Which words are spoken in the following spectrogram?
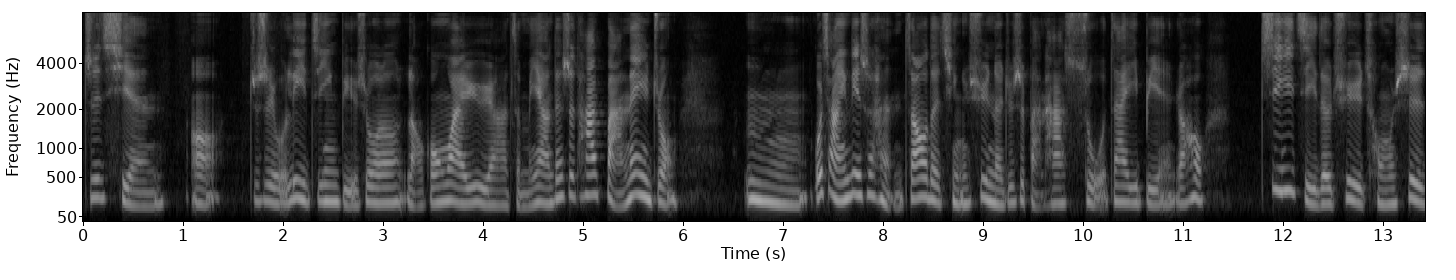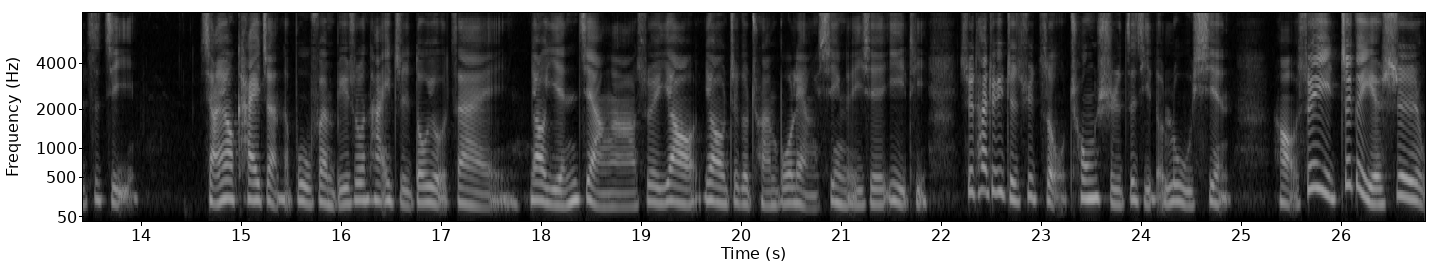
之前啊、就是有历经，比如说老公外遇啊，怎么样，但是他把那种，嗯，我想一定是很糟的情绪呢，就是把它锁在一边，然后积极的去从事自己。想要开展的部分，比如说他一直都有在要演讲啊，所以要要这个传播两性的一些议题，所以他就一直去走充实自己的路线。好，所以这个也是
